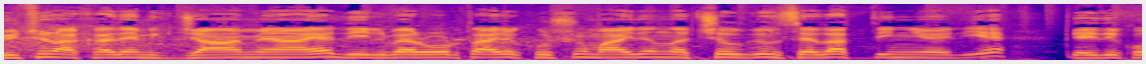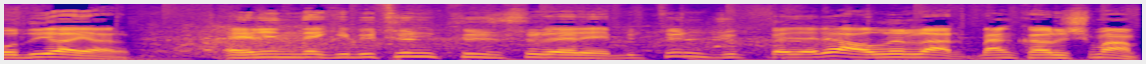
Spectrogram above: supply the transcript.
Bütün akademik camiaya Dilber Ortaylı Kuşum Aydın'la Çılgın Sedat dinliyor diye dedikodu yayarım. Elindeki bütün kürsüleri, bütün cübbeleri alırlar. Ben karışmam.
